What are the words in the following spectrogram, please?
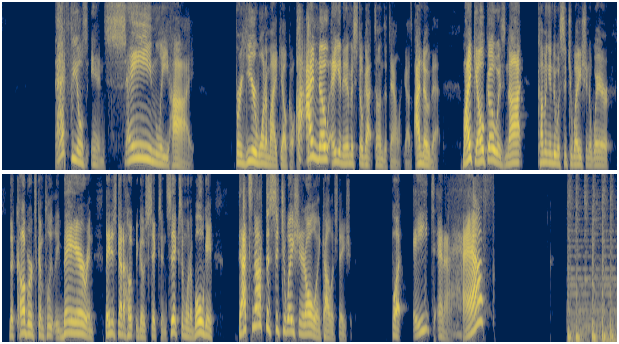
That feels insanely high for year one of Mike Elko. I, I know A&M has still got tons of talent, guys. I know that. Mike Elko is not coming into a situation where the cupboard's completely bare and they just got to hope to go six and six and win a bowl game. That's not the situation at all in College Station. But eight and a half?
